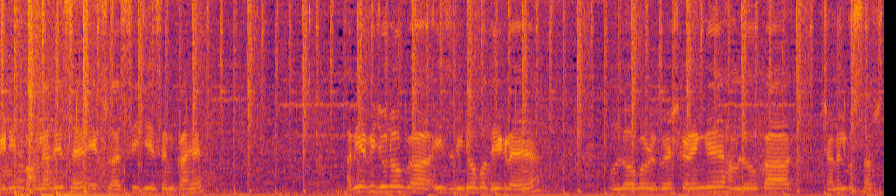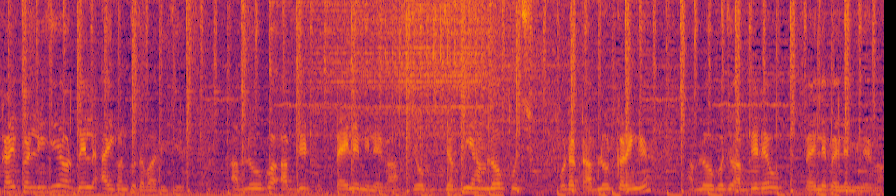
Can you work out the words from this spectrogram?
मेड इन बांग्लादेश है 180 जीएसएम का है। अभी अभी जो लोग इस वीडियो को देख रहे हैं, उन लोगों को रिक्वेस्ट करेंगे, हम लोगों का चैनल को सब्सक्राइब कर लीजिए और बेल आइकन को दबा दीजिए। आप लोगों को अपडेट पहले मिलेगा। जो, जब भी हम लोग कुछ प्रोडक्ट अपलोड करेंगे, आप लोगों को जो अपडेट है, वो पहले पहले मिलेगा।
